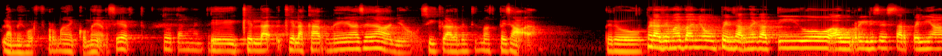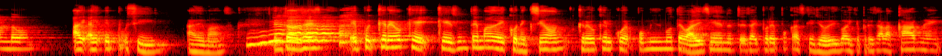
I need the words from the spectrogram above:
la mejor forma de comer, ¿cierto? Totalmente. Eh, que, la, que la carne hace daño, sí, claramente es más pesada. Pero, pero hace más daño pensar negativo, aburrirse, estar peleando. Hay, hay, eh, pues, sí, además. Entonces, eh, pues, creo que, que, es un tema de conexión, creo que el cuerpo mismo te va diciendo, entonces hay por épocas que yo digo, hay que presa la carne,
